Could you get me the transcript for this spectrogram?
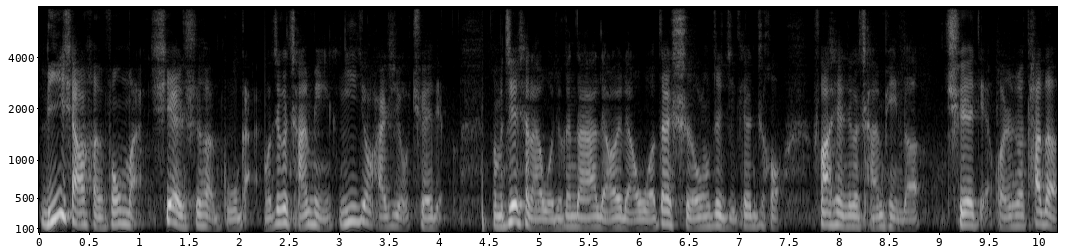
理想很丰满，现实很骨感。我这个产品依旧还是有缺点。那么接下来我就跟大家聊一聊我在使用这几天之后发现这个产品的缺点，或者说它的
